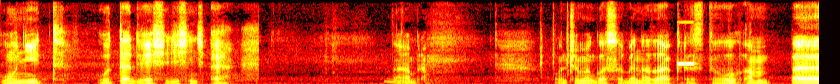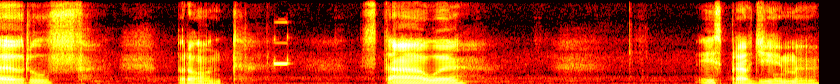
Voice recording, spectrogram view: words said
unit UT210E. Dobra. Włączymy go sobie na zakres 2 amperów. Prąd stały. I sprawdzimy.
